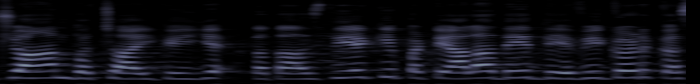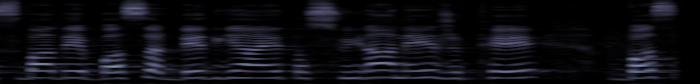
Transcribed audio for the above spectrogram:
ਜਾਨ ਬਚਾਈ ਗਈ ਹੈ। ਤਾਂ ਦੱਸਦੀ ਹੈ ਕਿ ਪਟਿਆਲਾ ਦੇ ਦੇਵੀਗੜ੍ਹ ਕਸਬਾ ਦੇ ਬੱਸ ਅੱਡੇ ਦੀਆਂ ਇਹ ਤਸਵੀਰਾਂ ਨੇ, ਜਿੱਥੇ ਬੱਸ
